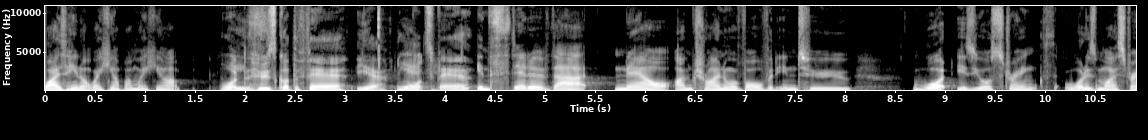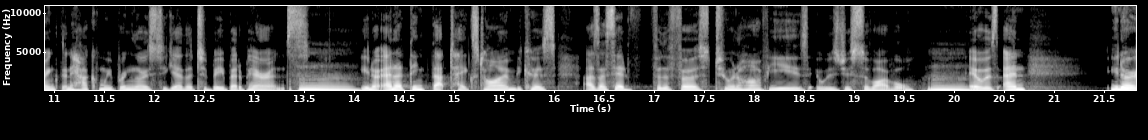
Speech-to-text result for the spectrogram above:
why is he not waking up I'm waking up What? He's- Who's got the fair? Yeah. Yeah. What's fair? instead of that, now I'm trying to evolve it into what is your strength, what is my strength, and how can we bring those together to be better parents? Mm. You know, and I think that takes time because, as I said, for the first two and a half years, it was just survival. Mm. It was, and you know,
